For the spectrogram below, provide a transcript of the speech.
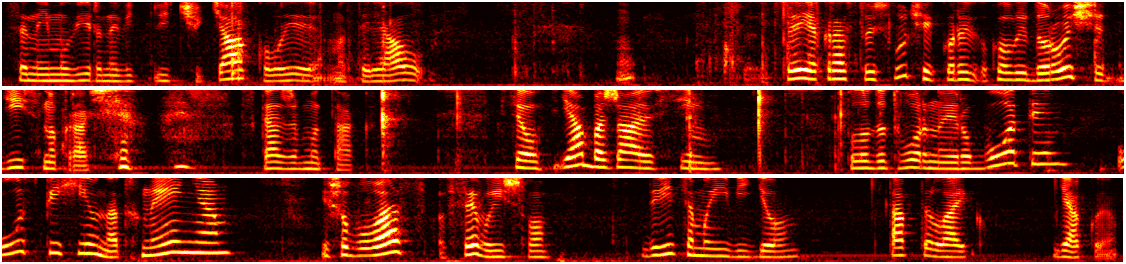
Це неймовірне відчуття, коли матеріал. Ну, Це якраз той случай, коли дорожче, дійсно краще. Скажімо так. Все, я бажаю всім плодотворної роботи, успіхів, натхнення. І щоб у вас все вийшло. Дивіться мої відео. Ставте лайк. Дякую.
